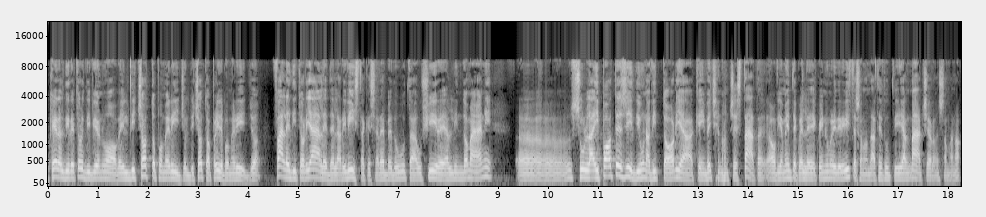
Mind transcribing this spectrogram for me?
che era il direttore di Vie Nuove, il 18 pomeriggio, il 18 aprile pomeriggio, fa l'editoriale della rivista che sarebbe dovuta uscire all'indomani, eh, sulla ipotesi di una vittoria che invece non c'è stata. Ovviamente quelle, quei numeri di riviste sono andati tutti al macero, insomma, no?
